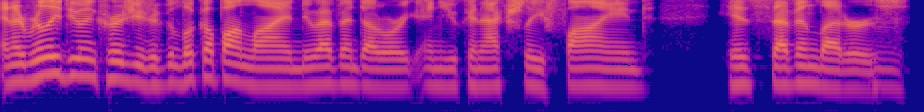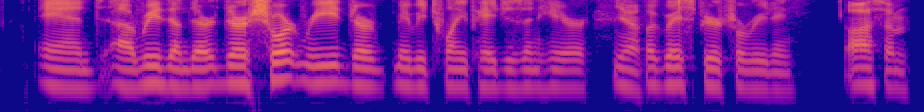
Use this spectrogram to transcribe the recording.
And I really do encourage you to look up online, newadvent.org, and you can actually find his seven letters and uh, read them. They're, they're a short read, they're maybe 20 pages in here, Yeah. but great spiritual reading. Awesome.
